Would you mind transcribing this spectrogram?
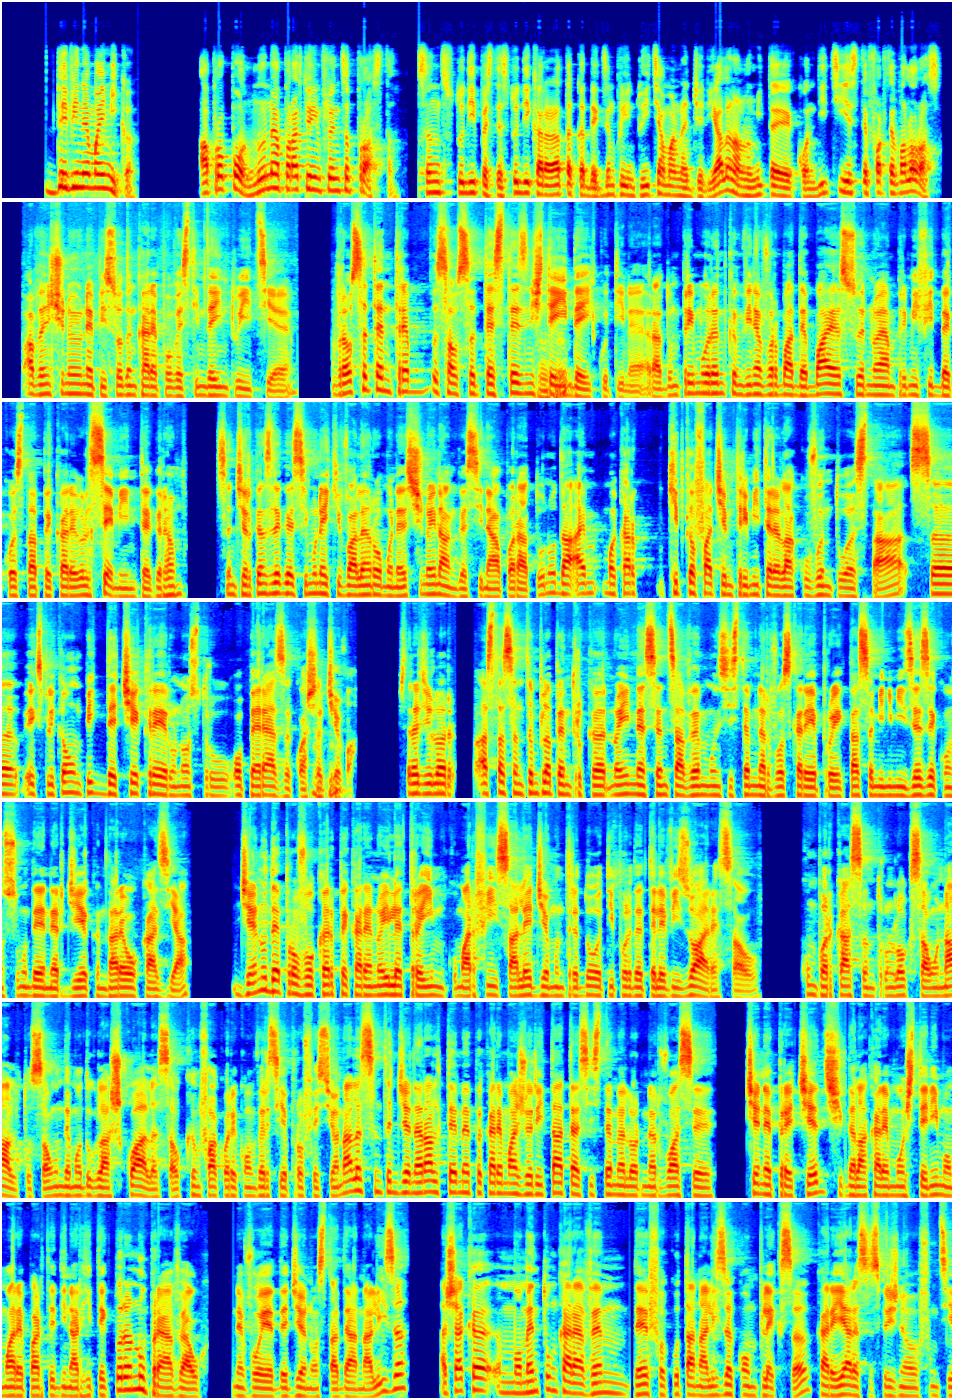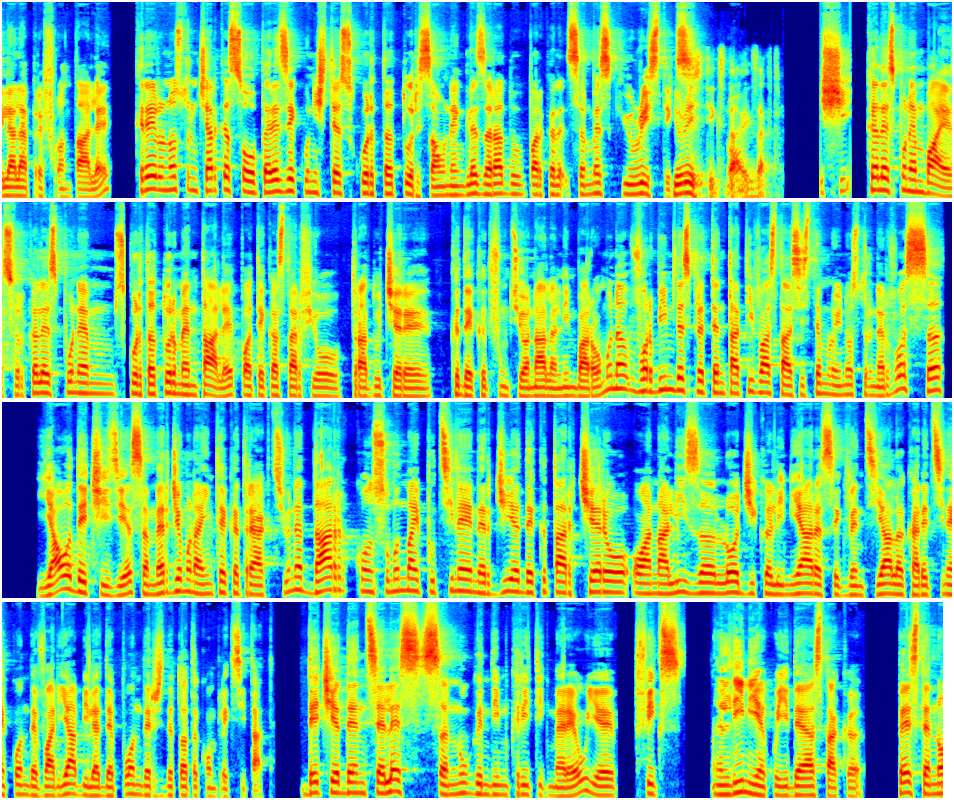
devine mai mică. Apropo, nu neapărat e o influență proastă. Sunt studii peste studii care arată că, de exemplu, intuiția managerială în anumite condiții este foarte valoroasă. Avem și noi un episod în care povestim de intuiție. Vreau să te întreb sau să testez niște uh-huh. idei cu tine, Radu. În primul rând, când vine vorba de bias-uri, noi am primit feedback-ul ăsta pe care îl semi-integrăm să încercăm să le găsim un echivalent românesc și noi n-am găsit neapărat unul, dar ai, măcar chit că facem trimitere la cuvântul ăsta, să explicăm un pic de ce creierul nostru operează cu așa uh-huh. ceva. Și, dragilor, asta se întâmplă pentru că noi, în esență, avem un sistem nervos care e proiectat să minimizeze consumul de energie când are ocazia. Genul de provocări pe care noi le trăim, cum ar fi să alegem între două tipuri de televizoare sau cumpăr casă într-un loc sau în altul, sau unde mă duc la școală, sau când fac o reconversie profesională, sunt în general teme pe care majoritatea sistemelor nervoase ce ne preced și de la care moștenim o mare parte din arhitectură nu prea aveau nevoie de genul ăsta de analiză, Așa că în momentul în care avem de făcut analiză complexă, care iară să sprijină funcțiile alea prefrontale, creierul nostru încearcă să opereze cu niște scurtături sau în engleză, Radu, parcă se numesc heuristics. Heuristics, da, exact. Și că le spunem bias-uri, că le spunem scurtături mentale, poate că asta ar fi o traducere cât de cât funcțională în limba română, vorbim despre tentativa asta a sistemului nostru nervos să ia o decizie, să mergem înainte către acțiune, dar consumând mai puțină energie decât ar cere o, o analiză logică, liniară, secvențială, care ține cont de variabile, de ponderi și de toată complexitatea. Deci e de înțeles să nu gândim critic mereu, e fix în linie cu ideea asta că peste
